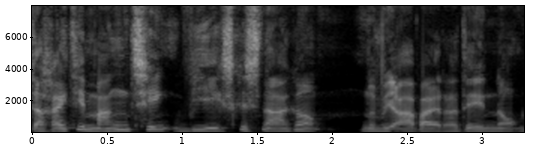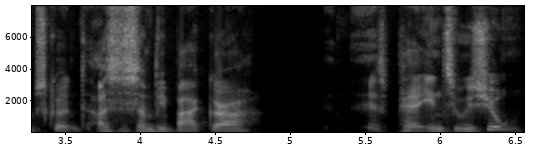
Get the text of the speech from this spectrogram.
der er rigtig mange ting, vi ikke skal snakke om, når vi arbejder. Det er enormt skønt, altså som vi bare gør øh, per intuition.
